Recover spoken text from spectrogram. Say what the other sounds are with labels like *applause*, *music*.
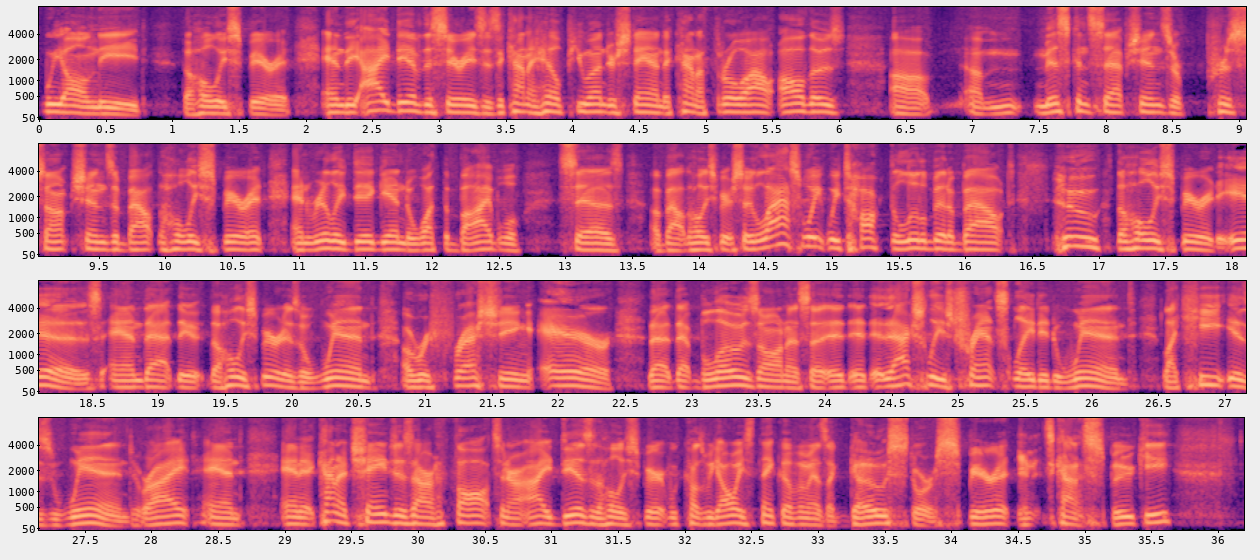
we all need the Holy Spirit. And the idea of the series is to kind of help you understand, to kind of throw out all those. Uh, um, misconceptions or presumptions about the Holy Spirit and really dig into what the Bible says about the Holy Spirit. So last week we talked a little bit about who the Holy Spirit is and that the, the Holy Spirit is a wind, a refreshing air that, that blows on us. Uh, it, it, it actually is translated wind, like He is wind, right? And, and it kind of changes our thoughts and our ideas of the Holy Spirit because we always think of Him as a ghost or a spirit and it's kind of spooky.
